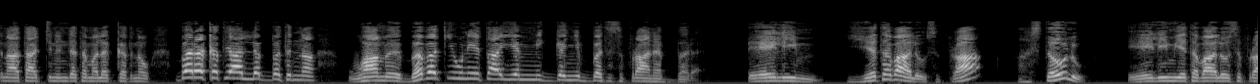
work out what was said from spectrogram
ጥናታችን እንደ ተመለከት ነው በረከት ያለበትና ውሃም በበቂ ሁኔታ የሚገኝበት ስፍራ ነበረ። ኤሊም የተባለው ስፍራ አስተውሉ። ኤሊም የተባለው ስፍራ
